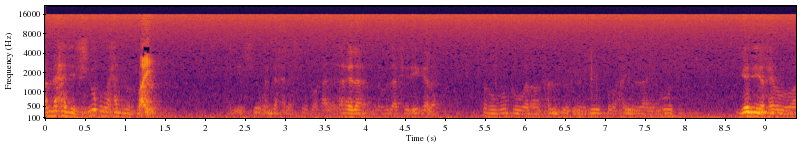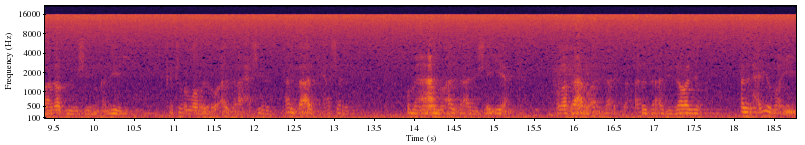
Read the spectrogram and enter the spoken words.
أما حديث السوق فهو حديث ضعيف. حديث السوق من دخل السوق وقال لا إلا الله لا شريك له له الملك وله الحمد في يميت وحي لا يموت. بيده خير وعلى كل شيء قدير. كتب الله له ألف حسنة ألف ألف حسنة. ومع عنه ألف ألف سيئة. ورفعه ألف ألف درجة. هذا الحديث ضعيف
